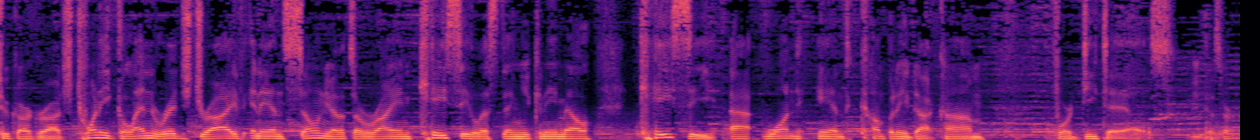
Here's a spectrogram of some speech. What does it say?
two car garage. 20 Glen Ridge Drive in Ansonia. That's a Ryan Casey listing. You can email Casey at oneandcompany.com for details. Yes, sir.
